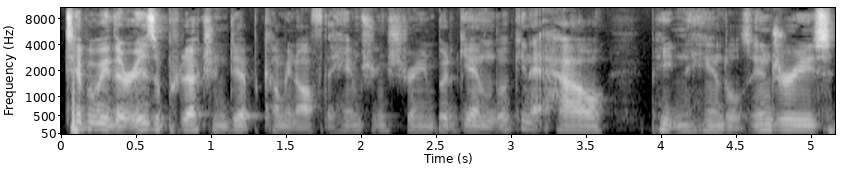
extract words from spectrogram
typically there is a production dip coming off the hamstring strain, but again, looking at how Payton handles injuries,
